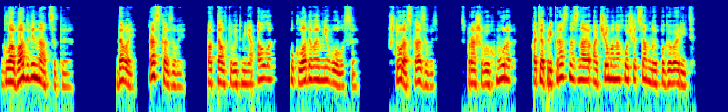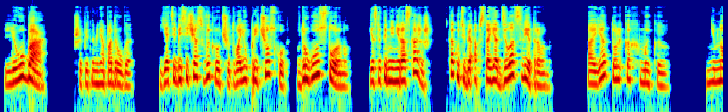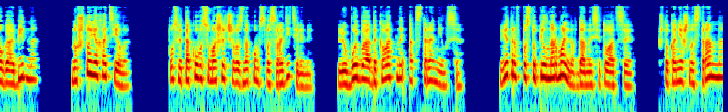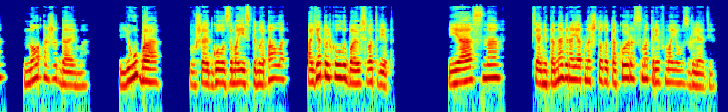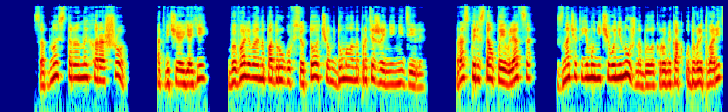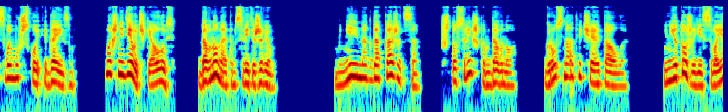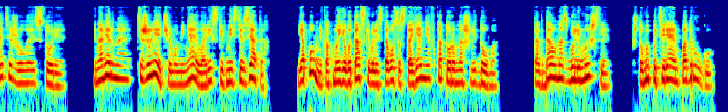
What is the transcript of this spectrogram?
Глава двенадцатая. «Давай, рассказывай», — подталкивает меня Алла, укладывая мне волосы. «Что рассказывать?» — спрашиваю хмуро, хотя прекрасно знаю, о чем она хочет со мной поговорить. «Люба!» — шипит на меня подруга. «Я тебе сейчас выкручу твою прическу в другую сторону, если ты мне не расскажешь, как у тебя обстоят дела с Ветровым». А я только хмыкаю. Немного обидно, но что я хотела? После такого сумасшедшего знакомства с родителями любой бы адекватный отстранился. Ветров поступил нормально в данной ситуации, что, конечно, странно, но ожидаемо. «Люба!» — повышает голос за моей спиной Алла, а я только улыбаюсь в ответ. «Ясно», — тянет она, вероятно, что-то такое, рассмотрев в моем взгляде. «С одной стороны, хорошо», — отвечаю я ей, вываливая на подругу все то, о чем думала на протяжении недели. Раз перестал появляться, значит, ему ничего не нужно было, кроме как удовлетворить свой мужской эгоизм. Мы ж не девочки, Аллусь, давно на этом свете живем. Мне иногда кажется, что слишком давно, — грустно отвечает Алла. У нее тоже есть своя тяжелая история. И, наверное, тяжелее, чем у меня и Лариски вместе взятых. Я помню, как мы ее вытаскивали из того состояния, в котором нашли дома. Тогда у нас были мысли, что мы потеряем подругу.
